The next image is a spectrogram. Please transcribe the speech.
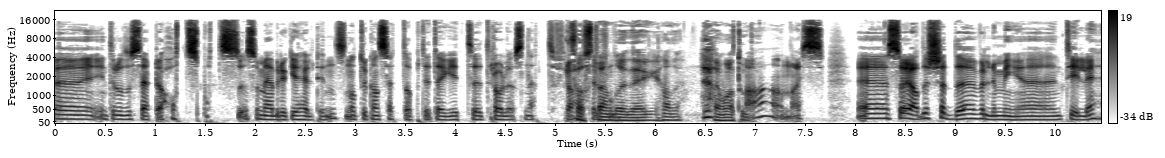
eh, introduserte hotspots, som jeg bruker hele tiden, sånn at du kan sette opp ditt eget eh, trådløse nett fra Første. Android jeg hadde. Den var 2. Ah, nice. Eh, så ja, det skjedde veldig mye tidlig.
